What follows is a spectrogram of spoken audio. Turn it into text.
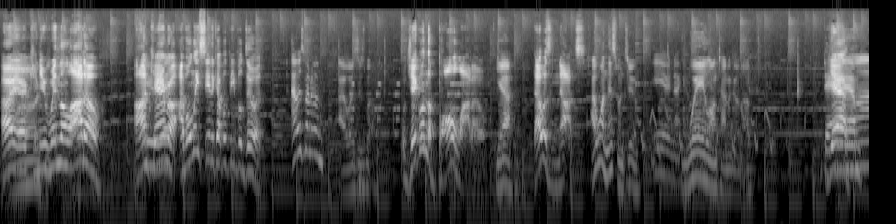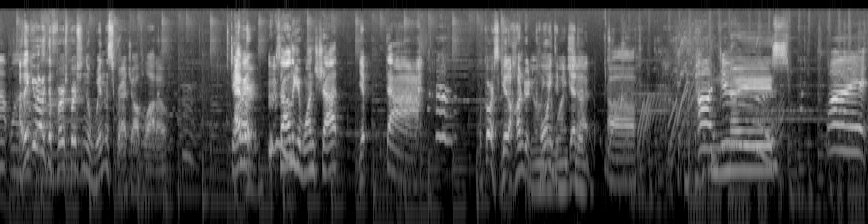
All right, Eric, can you win the lotto on Do camera? it. I've only seen a couple people do it. I was one of them. I was as well. Well, Jake won the ball lotto. Yeah, That was nuts. I won this one too. You're not gonna. Way long time ago though. Yeah. Damn. Wah, wah. I think you were like the first person to win the scratch off lotto. Damn ever. it. So I only get one shot. Yep. Ah. Of course, get 100 coins get if you get shot. it. Oh, Oh, dude. nice. What?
